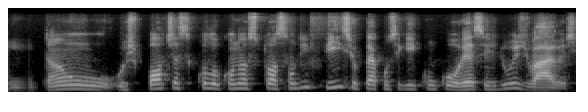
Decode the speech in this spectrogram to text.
Então, o esporte já se colocou numa situação difícil para conseguir concorrer a essas duas vagas.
